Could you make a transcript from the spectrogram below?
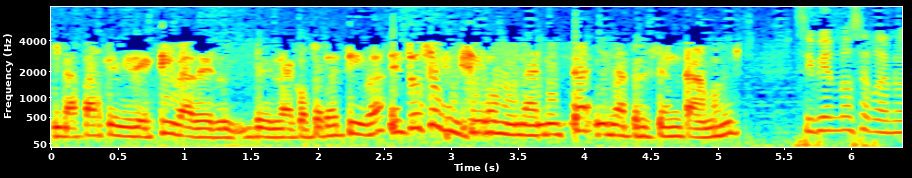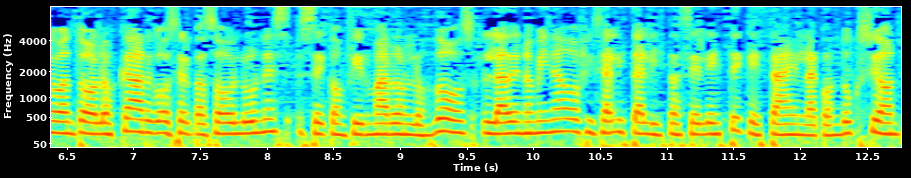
la parte directiva de la cooperativa, entonces hicimos una lista y la presentamos. Si bien no se renuevan todos los cargos, el pasado lunes se confirmaron los dos, la denominada oficialista lista celeste que está en la conducción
